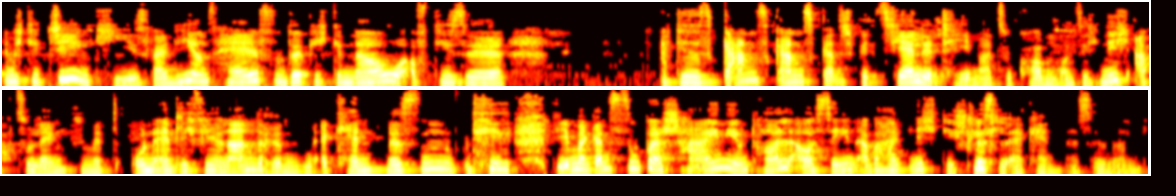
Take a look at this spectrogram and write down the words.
nämlich die Gene Keys, weil die uns helfen, wirklich genau auf diese dieses ganz, ganz, ganz spezielle Thema zu kommen und sich nicht abzulenken mit unendlich vielen anderen Erkenntnissen, die, die immer ganz super shiny und toll aussehen, aber halt nicht die Schlüsselerkenntnisse sind.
